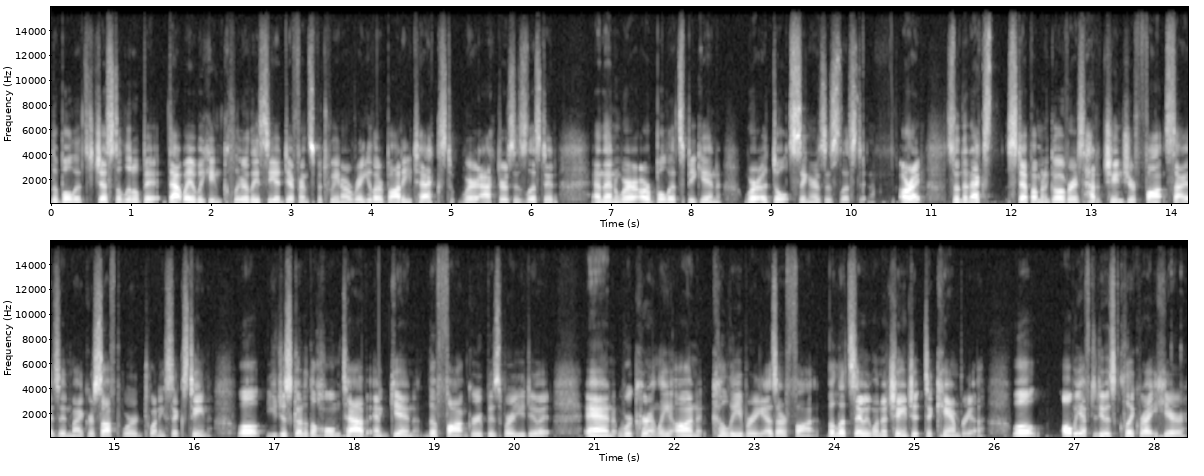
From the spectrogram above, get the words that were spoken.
the bullets just a little bit. That way we can clearly see a difference between our regular body text where actors is listed and then where our bullets begin where adult singers is listed. Alright, so the next step I'm going to go over is how to change your font size in Microsoft Word 2016. Well, you just go to the Home tab, and again, the font group is where you do it. And we're currently on Calibri as our font, but let's say we want to change it to Cambria. Well, all we have to do is click right here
